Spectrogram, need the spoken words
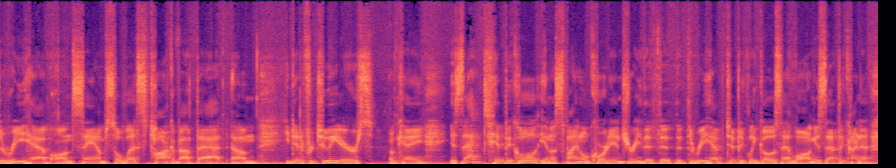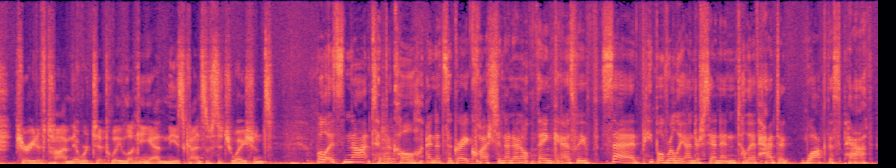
the rehab on Sam. So let's talk about that. Um, he did it for two years. Okay, is that typical in a spinal cord injury that, that, that the rehab typically goes that long? Is that the kind of period of time that we're typically looking at in these kinds of situations? Well, it's not typical, and it's a great question. And I don't think, as we've said, people really understand it until they've had to walk this path.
